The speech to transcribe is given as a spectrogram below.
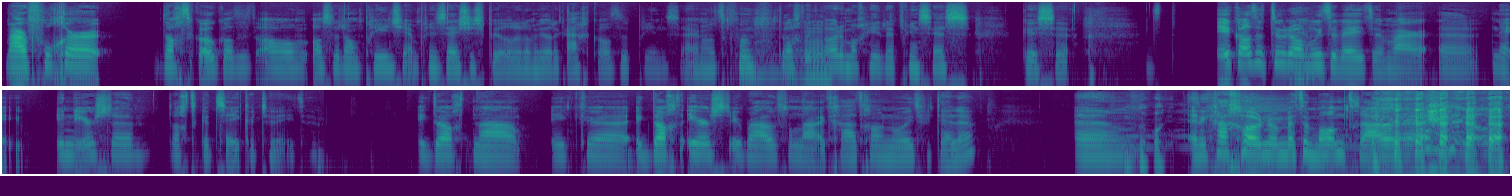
Maar vroeger dacht ik ook altijd al, als we dan prinsje en prinsesje speelden, dan wilde ik eigenlijk altijd prins zijn. Want toen dacht ik, Mhm. oh, dan mag je de prinses kussen. Ik had het toen al Ja. moeten weten, maar eh, nee, in de eerste dacht ik het zeker te weten. Ik dacht, nou, ik, eh, ik dacht eerst überhaupt van, nou, ik ga het gewoon nooit vertellen. Ehm, en ik ga gewoon met een man trouwen.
